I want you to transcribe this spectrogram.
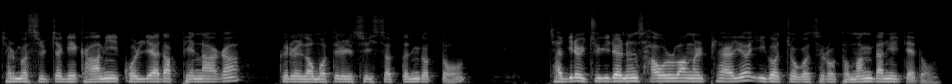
젊었을 적에 감히 골리앗 앞에 나가 그를 넘어뜨릴 수 있었던 것도 자기를 죽이려는 사울 왕을 피하여 이것저것으로 도망 다닐 때도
